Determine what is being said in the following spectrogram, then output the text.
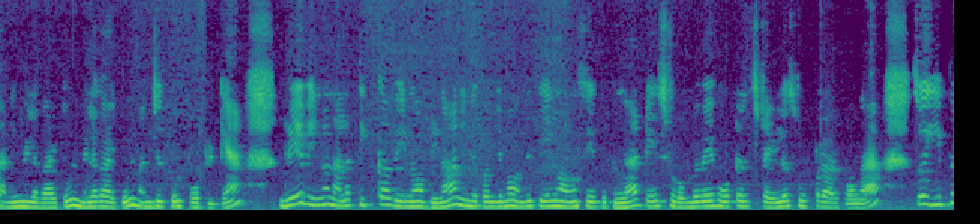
தனி மிளகாய் தூள் மிளகாய் தூள் மஞ்சள் தூள் போட்டிருக்கேன். கிரேவி இன்னும் நல்லா திக்காக வேணும் அப்படின்னா நீங்கள் கொஞ்சமாக வந்து தேங்காயும் சேர்த்துக்குங்க. டேஸ்ட் ரொம்பவே ஹோட்டல் ஸ்டைலில் சூப்பராக இருக்குங்க. ஸோ இப்போ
